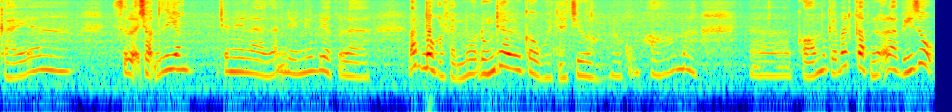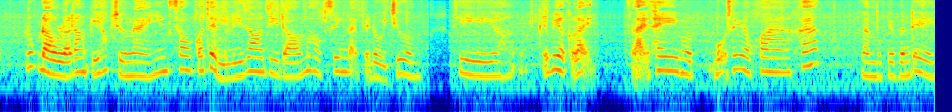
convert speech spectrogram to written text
cái ờ, sự lựa chọn riêng. Cho nên là dẫn đến cái việc là bắt buộc là phải mua đúng theo yêu cầu của nhà trường. Nó cũng khó mà uh, có một cái bất cập nữa là ví dụ lúc đầu là đăng ký học trường này nhưng sau có thể một lý do gì đó mà học sinh lại phải đổi trường thì ờ, cái việc lại lại thay một bộ sách giáo khoa khác là một cái vấn đề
